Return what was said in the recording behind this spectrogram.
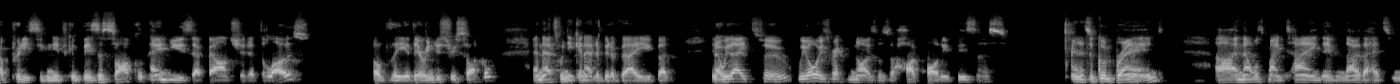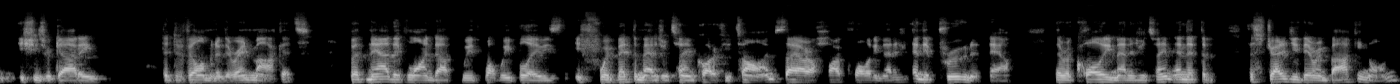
a, a pretty significant business cycle and use that balance sheet at the lows of the, their industry cycle, and that's when you can add a bit of value. But you know, with A2, we always recognised it as a high quality business, and it's a good brand, uh, and that was maintained even though they had some issues regarding the development of their end markets. But now they've lined up with what we believe is, if we've met the management team quite a few times, they are a high quality manager and they've proven it now. They're a quality management team, and that the, the strategy they're embarking on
